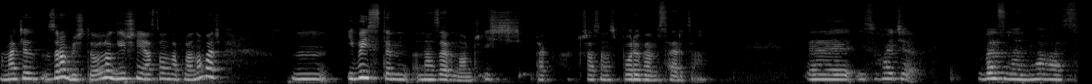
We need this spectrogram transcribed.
Macie zrobić to logicznie, jasno zaplanować mm, i wyjść z tym na zewnątrz, iść tak czasem z porywem serca. Yy, I słuchajcie, wezmę dla Was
